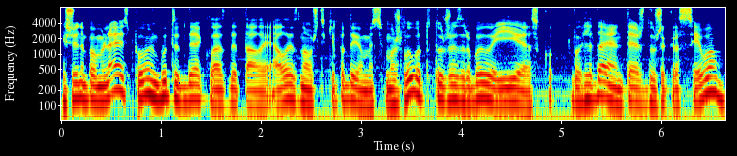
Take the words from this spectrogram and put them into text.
Якщо не помиляюсь, повинен бути де клас деталей, але знову ж таки подивимось, можливо, тут уже зробили і ЕС-ку. Виглядає він теж дуже красиво.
